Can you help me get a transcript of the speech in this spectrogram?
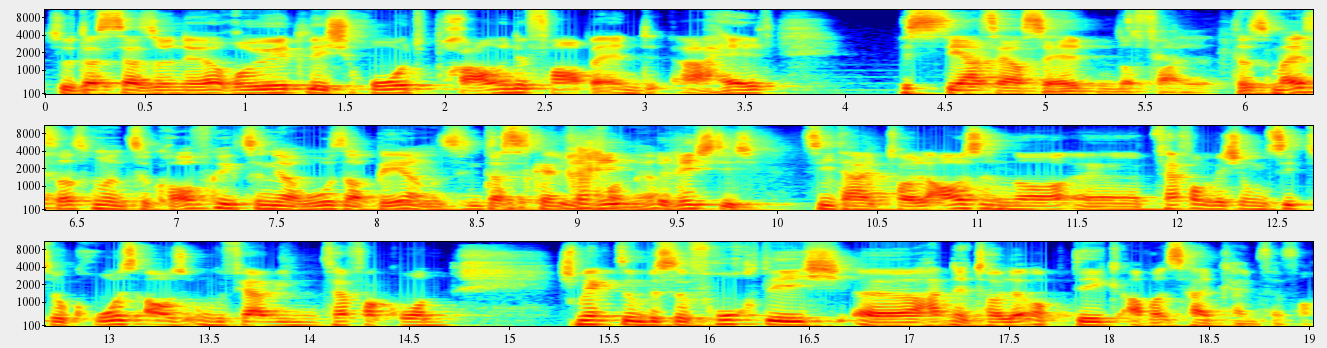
so dass er so eine rötlich-rot-braune Farbe erhält. Ist sehr, sehr selten der Fall. Das meiste, was man zu kaufen kriegt, sind ja rosa Beeren. Das, sind, das ist kein Pfeffer, ne? Richtig. Sieht halt toll aus in der äh, Pfeffermischung, sieht so groß aus, ungefähr wie ein Pfefferkorn. Schmeckt so ein bisschen fruchtig, äh, hat eine tolle Optik, aber ist halt kein Pfeffer.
